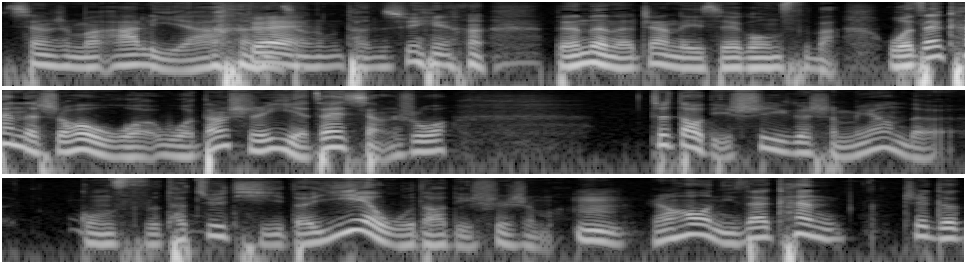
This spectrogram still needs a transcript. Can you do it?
像什么阿里啊，对像什么腾讯啊等等的这样的一些公司吧。我在看的时候，我我当时也在想说，这到底是一个什么样的公司？它具体的业务到底是什么？嗯然后你在看这个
